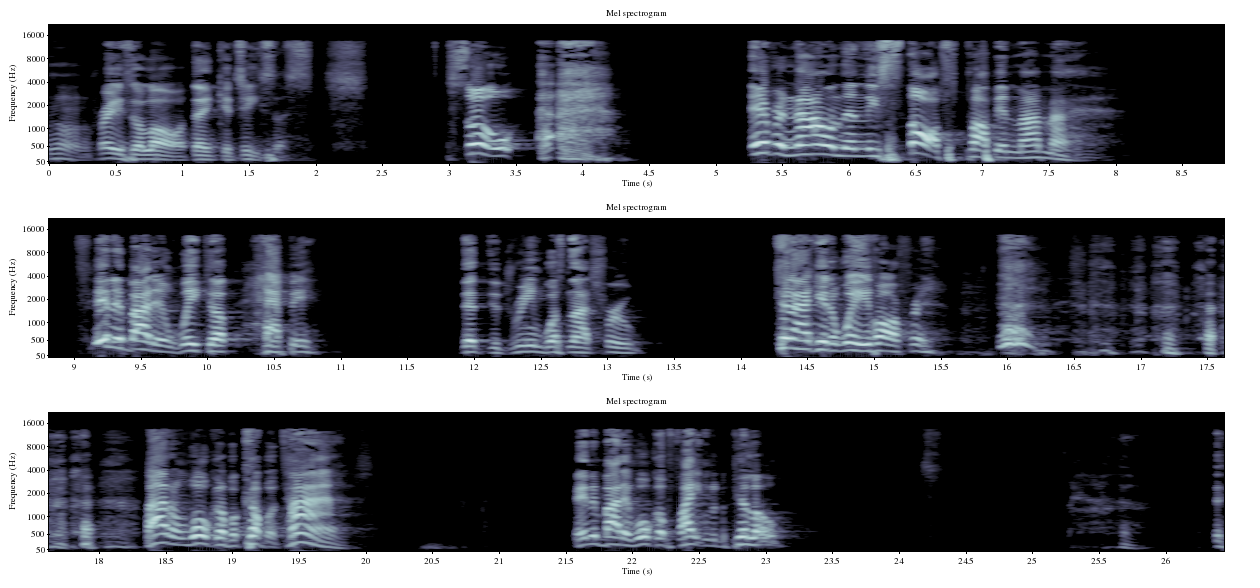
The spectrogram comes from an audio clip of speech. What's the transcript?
mm, praise the Lord. Thank you, Jesus. So, every now and then these thoughts pop in my mind. Anybody wake up happy that the dream was not true? Can I get a wave offering? I done woke up a couple times. Anybody woke up fighting with the pillow?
